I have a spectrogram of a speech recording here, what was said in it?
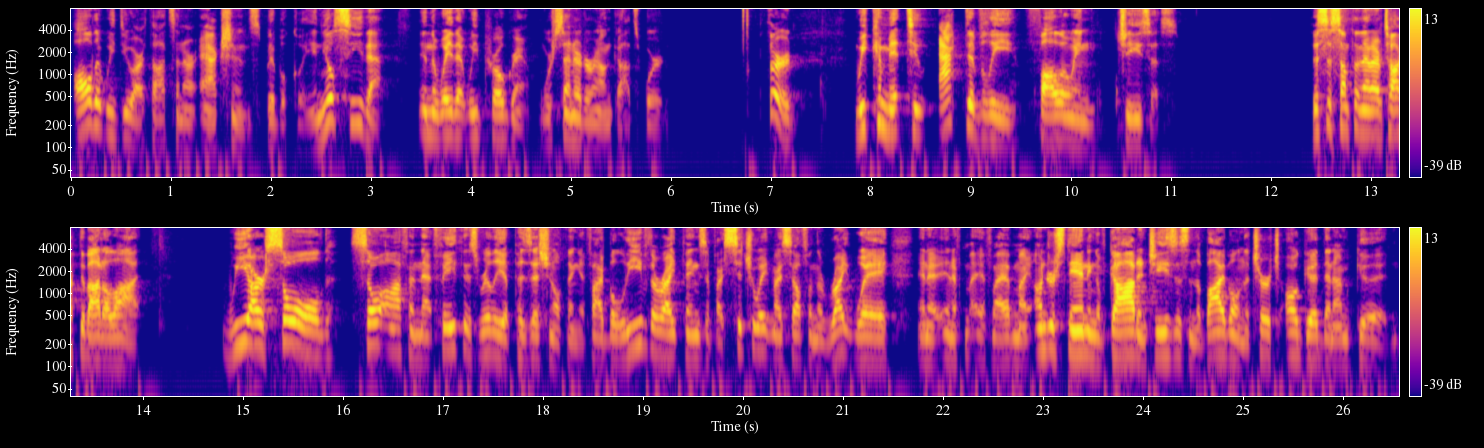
all that we do, our thoughts and our actions, biblically. And you'll see that in the way that we program. We're centered around God's Word. Third, we commit to actively following Jesus. This is something that I've talked about a lot. We are sold so often that faith is really a positional thing. If I believe the right things, if I situate myself in the right way, and, uh, if, if I have my understanding of God and Jesus and the Bible and the church all good, then I'm good.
